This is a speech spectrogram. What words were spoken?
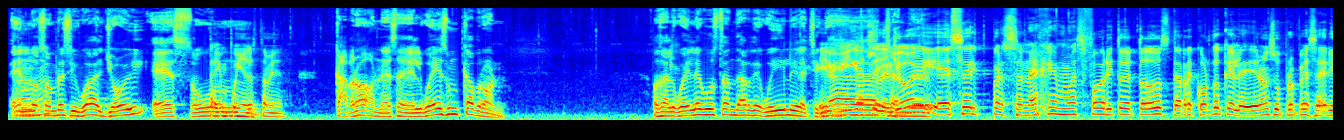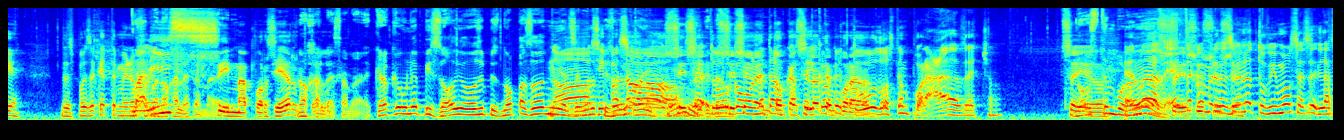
En los hombres igual, Joey es un bien puñetas también. cabrón, ese, el güey es un cabrón. O sea, el güey le gusta andar de Willy y la Y chingada. fíjate, Chandler- Joey es el personaje más favorito de todos. Te recuerdo que le dieron su propia serie. Después de que terminó Mal- con- no, ojalá esa madre. Malísima, por cierto. No, ojalá esa madre. Creo que un episodio, dos episodios, no pasó ni el No, segundo sí episodio. pasó. No, no, sí sí se- tuvo sí como se una casi la creo que temporada. tuvo dos temporadas, de hecho. Sí, Dos temporadas. Es más, Sí, esta sí, conversación sí. la tuvimos la,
